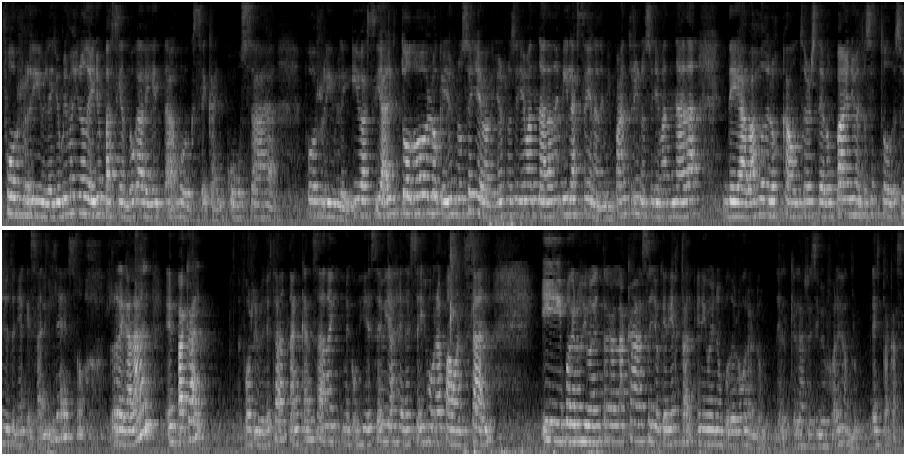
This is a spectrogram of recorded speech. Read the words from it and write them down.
fue horrible. Yo me imagino de ellos vaciando gavetas o se caen cosas, horrible y vaciar todo lo que ellos no se llevan. Ellos no se llevan nada de mi la cena, de mi pantry, no se llevan nada de abajo de los counters de los baños. Entonces todo eso yo tenía que salir de eso, regalar, empacar. Fue horrible. Yo estaba tan cansada y me cogí ese viaje de seis horas para avanzar. Y porque nos iban a entregar la casa, yo quería estar. Anyway, no pude lograrlo. El que la recibió fue Alejandro, esta casa.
